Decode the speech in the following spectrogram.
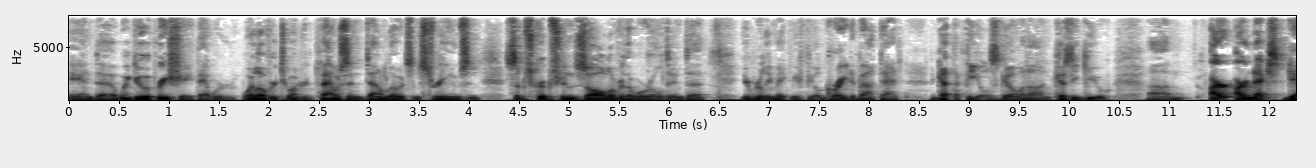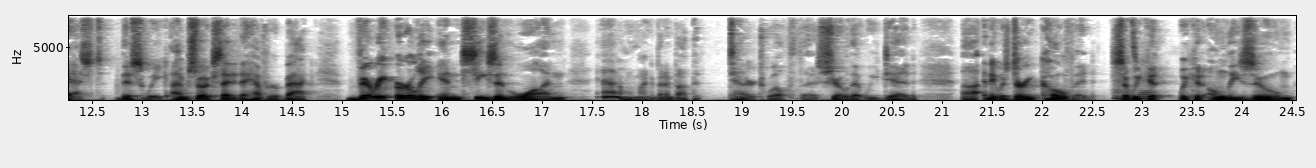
And uh, we do appreciate that. We're well over 200,000 downloads and streams and subscriptions all over the world. And uh, you really make me feel great about that. I got the feels going on because of you. Um, our, our next guest this week, I'm so excited to have her back very early in season one. I don't know, it might have been about the 10th or 12th uh, show that we did. Uh, and it was during COVID. so we right. could, we could only Zoom.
